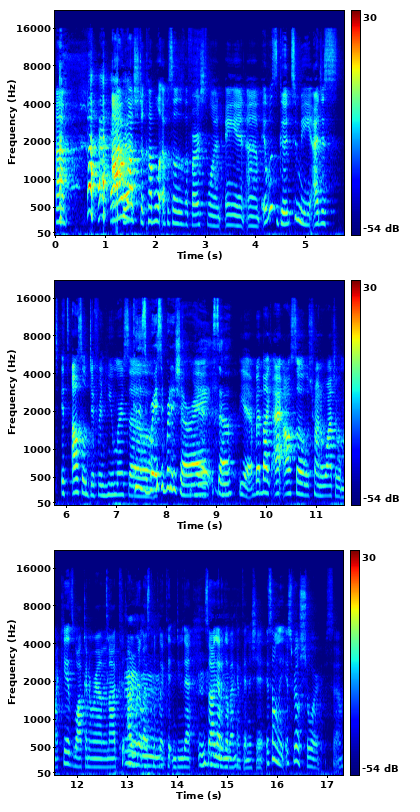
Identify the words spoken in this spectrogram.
Um, I watched a couple of episodes of the first one, and um, it was good to me. I just it's also different humor, so Because it's a British show, right? Yeah. So yeah. But like I also was trying to watch it with my kids walking around, and I I realized quickly I couldn't do that, so I got to go back and finish it. It's only it's real short, so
